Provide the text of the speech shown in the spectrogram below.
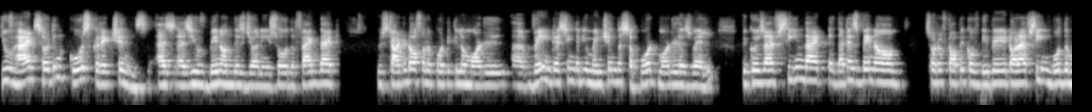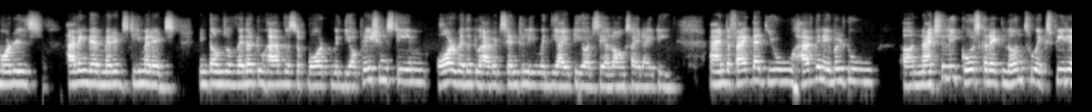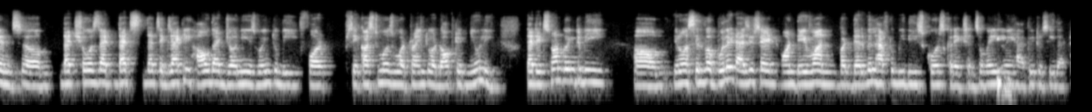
you've had certain course corrections as as you've been on this journey. So the fact that you started off on a particular model uh, very interesting that you mentioned the support model as well because i've seen that that has been a sort of topic of debate or i've seen both the models having their merits, demerits in terms of whether to have the support with the operations team or whether to have it centrally with the IT or say alongside IT. And the fact that you have been able to uh, naturally course correct, learn through experience, um, that shows that that's that's exactly how that journey is going to be for say customers who are trying to adopt it newly. That it's not going to be um, you know a silver bullet as you said on day one, but there will have to be these course corrections. So very very happy to see that.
